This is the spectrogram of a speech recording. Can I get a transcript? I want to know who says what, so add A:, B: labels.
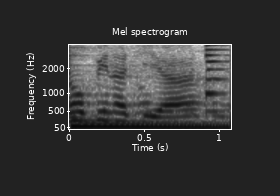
A: Novinasia.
